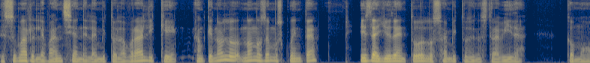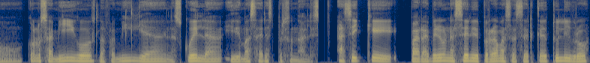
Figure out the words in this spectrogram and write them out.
suma relevancia en el ámbito laboral y que, aunque no, no nos demos cuenta, es de ayuda en todos los ámbitos de nuestra vida, como con los amigos, la familia, en la escuela y demás áreas personales. Así que para ver una serie de programas acerca de tu libro,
